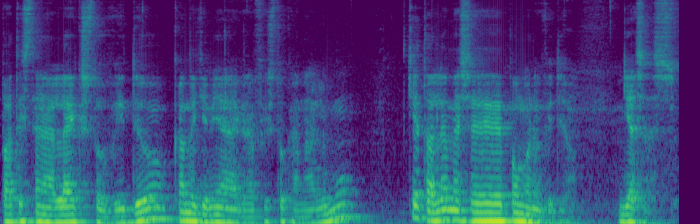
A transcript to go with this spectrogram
πατήστε ένα like στο βίντεο, κάντε και μια εγγραφή στο κανάλι μου και τα λέμε σε επόμενο βίντεο. Γεια σας!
